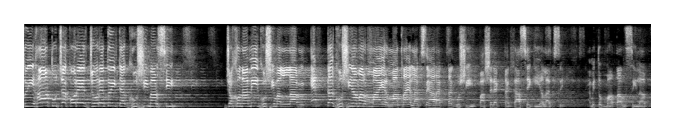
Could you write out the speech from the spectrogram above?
দুই হাত উঁচা করে জোরে দুইটা ঘুষি মারছি। যখন আমি ঘুষি মারলাম, একটা ঘুষি আমার মায়ের মাথায় লাগছে, আর একটা ঘুষি পাশের একটা গাছে গিয়া লাগছে। আমি তো মাতাল ছিলাম।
